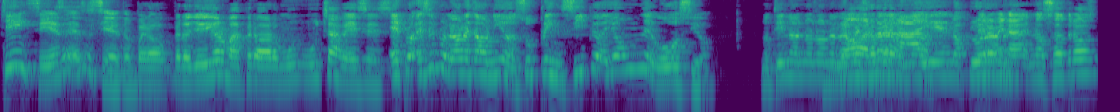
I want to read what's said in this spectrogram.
Sí, Sí, eso, eso es cierto, pero, pero yo digo nomás, pero ahora mu- muchas veces... El pro- ese es el problema en Estados Unidos. Su principio de ellos es un negocio. No tiene, no, no, no, No, representan pero a nadie. no. los clubes. Pero mira, nosotros,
